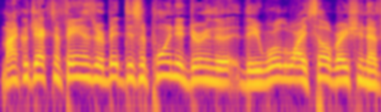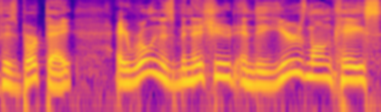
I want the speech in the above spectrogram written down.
Michael Jackson fans are a bit disappointed during the, the worldwide celebration of his birthday. A ruling has been issued in the years long case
